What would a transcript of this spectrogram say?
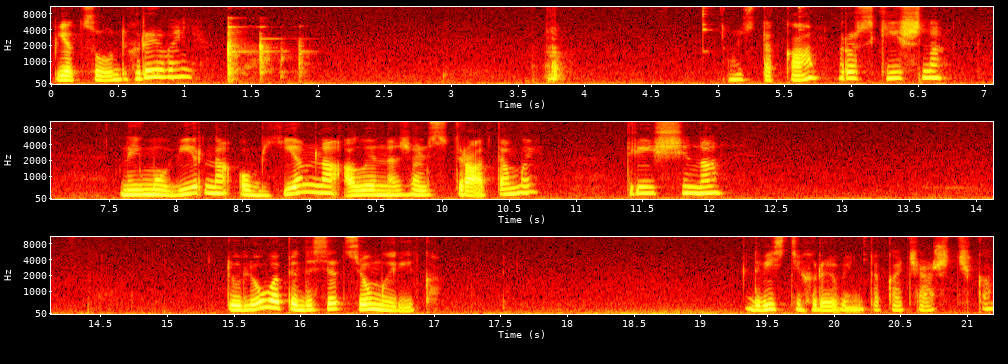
500 гривень. Ось така розкішна, неймовірна, об'ємна, але, на жаль, з втратами тріщина. Тульова 57 рік. 200 гривень така чашечка.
